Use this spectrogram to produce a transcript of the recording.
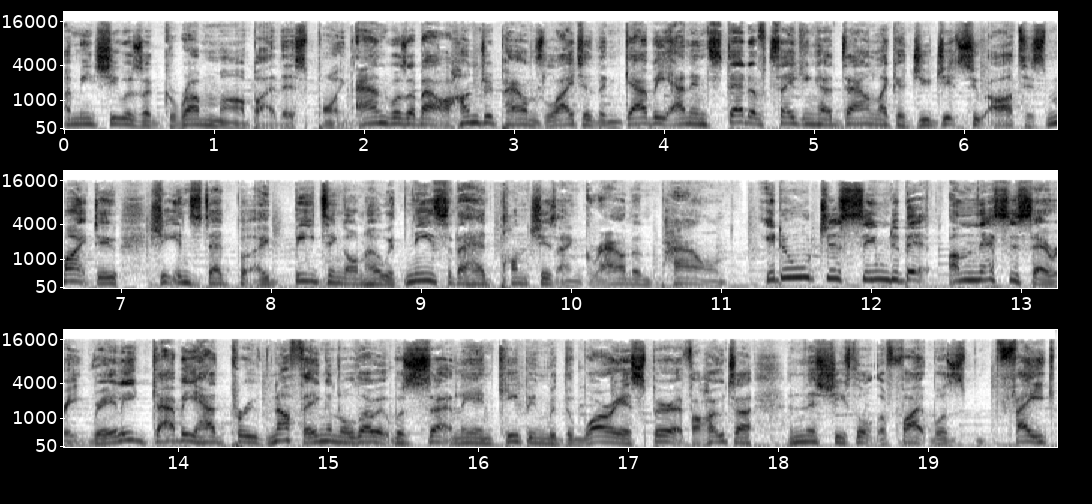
I mean, she was a grandma by this point and was about 100 pounds lighter than Gabby, and instead of taking her down like a jiu-jitsu artist might do, she instead put a beating on her with knees to the head punches and ground and pound. It all just seemed a bit unnecessary, really. Gabby had proved nothing, and although it was certainly in keeping with the warrior spirit for Hotta, unless she thought the fight was fake,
